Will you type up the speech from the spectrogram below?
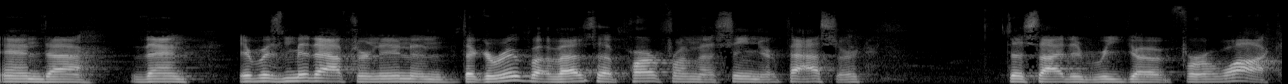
And uh, then it was mid afternoon, and the group of us, apart from the senior pastor, decided we'd go for a walk.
